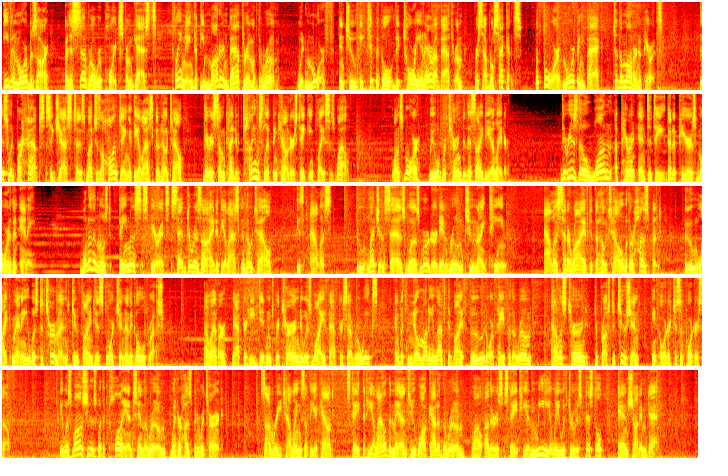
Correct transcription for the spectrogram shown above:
Even more bizarre are the several reports from guests claiming that the modern bathroom of the room would morph into a typical Victorian-era bathroom for several seconds, before morphing back to the modern appearance. This would perhaps suggest as much as a haunting at the Alaskan Hotel, there is some kind of time-slip encounters taking place as well. Once more, we will return to this idea later. There is, though, one apparent entity that appears more than any. One of the most famous spirits said to reside at the Alaskan Hotel is Alice, who legend says was murdered in room 219. Alice had arrived at the hotel with her husband, who, like many, was determined to find his fortune in the gold rush. However, after he didn't return to his wife after several weeks, and with no money left to buy food or pay for the room, Alice turned to prostitution in order to support herself. It was while she was with a client in the room when her husband returned. Some retellings of the account state that he allowed the man to walk out of the room, while others state he immediately withdrew his pistol and shot him dead.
